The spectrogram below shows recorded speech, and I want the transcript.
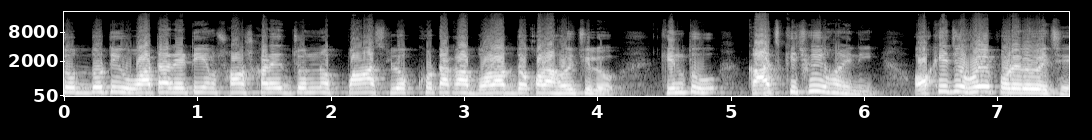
চোদ্দটি ওয়াটার এটিএম সংস্কারের জন্য পাঁচ লক্ষ টাকা বরাদ্দ করা হয়েছিল। কিন্তু কাজ কিছুই হয়নি, অকেজো হয়ে পড়ে রয়েছে।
